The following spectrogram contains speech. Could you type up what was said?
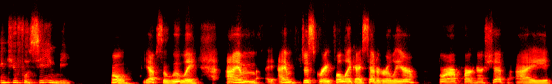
Thank you for seeing me. Oh, yeah, absolutely. I'm I'm just grateful, like I said earlier, for our partnership. I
